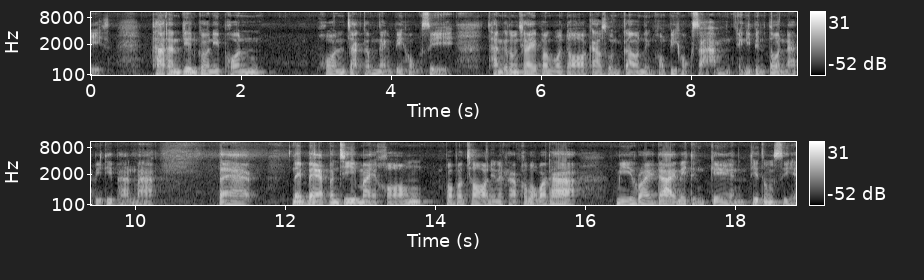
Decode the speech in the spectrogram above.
64 ถ้าท่านยื่นกรณีพ้นพ้นจากตำแหน่งปี 64 ท่านก็ต้องใช้พงด9091 ของปี 63 อย่างนี้เป็นต้นนะปีที่ผ่านมา แต่ในแบบบัญชีใหม่ของปปชเนี่ยนะครับเขาบอกว่าถ้ามีรายได้ไม่ถึงเกณฑ์ที่ต้องเสีย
